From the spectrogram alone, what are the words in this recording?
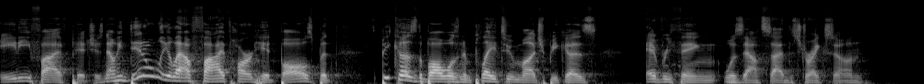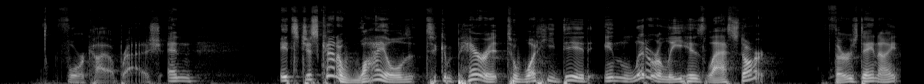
85 pitches. Now, he did only allow five hard hit balls, but it's because the ball wasn't in play too much because everything was outside the strike zone for Kyle Bradish. And it's just kind of wild to compare it to what he did in literally his last start. Thursday night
